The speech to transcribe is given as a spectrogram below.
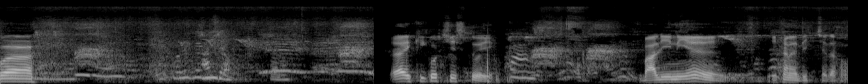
বাহ। আচ্ছা এই কি করছিস তুই? বালি নিয়ে এখানে দিচ্ছে, দেখো।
